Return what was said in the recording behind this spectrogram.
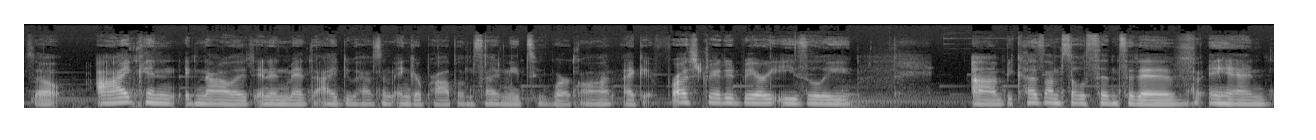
So I can acknowledge and admit that I do have some anger problems that I need to work on. I get frustrated very easily um, because I'm so sensitive and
